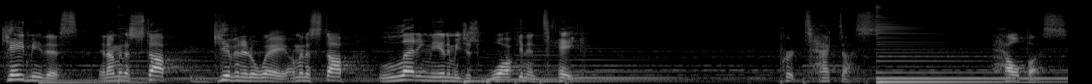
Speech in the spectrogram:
gave me this, and I'm gonna stop giving it away. I'm gonna stop letting the enemy just walk in and take protect us, help us,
